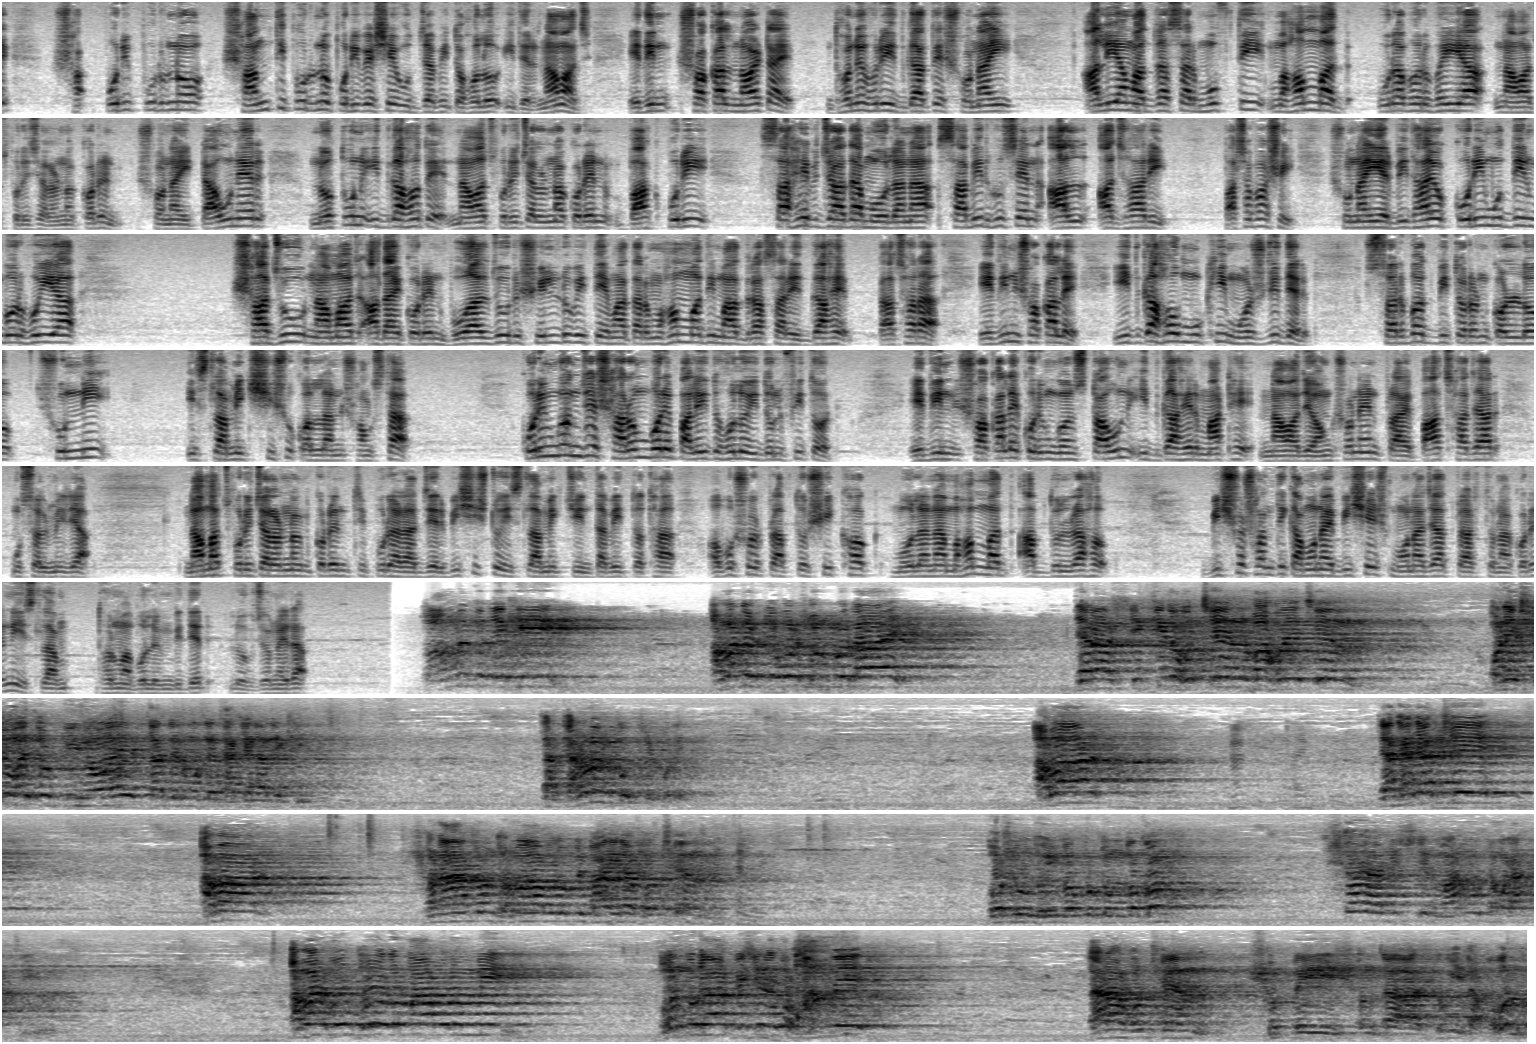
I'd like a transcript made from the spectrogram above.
পরিপূর্ণ, শান্তিপূর্ণ পরিবেশে উদযাপিত হলো ঈদের নামাজ। এদিন সকাল নয়টায় ধনেহরি ঈদগাতে সোনাই আলিয়া মাদ্রাসার মুফতি মোহাম্মদ উরাভর ভাইয়া নামাজ পরিচালনা করেন। সোনাই টাউনের নতুন ঈদগাহতে নামাজ পরিচালনা করেন বাঘপুরি সাহেবজাদা মৌলানা সাবির হোসেন আল আজহারি পাশাপাশি সোনাইয়ের বিধায়ক করিম উদ্দিন বরভুইয়া সাজু নামাজ আদায় করেন। বোয়ালজুর শিলডুবি তেমাতার মোহাম্মদী মাদ্রাসার ঈদগাহে। তাছাড়া এদিন সকালে ঈদগাহমুখী মসজিদের শরবত বিতরণ করল সুন্নি ইসলামিক শিশু কল্যাণ সংস্থা। করিমগঞ্জে সাড়ম্বরে পালিত হলো ঈদ উল ফিতর। এদিন সকালে করিমগঞ্জ টাউন ঈদগাহের মাঠে নামাজে অংশ নেন প্রায় পাঁচ হাজার মুসলমিরা নামাজ পরিচালনা করেন ত্রিপুরা রাজ্যের বিশিষ্ট ইসলামিক চিন্তাবিদ তথা অবসরপ্রাপ্ত শিক্ষক মৌলানা মোহাম্মদ আব্দুল রাহ বিশ্ব শান্তি কামনায় বিশেষ মোনাজাত প্রার্থনা করেন ইসলাম ধর্মাবলম্বীদের লোকজনেরা তো আমরা তো দেখি আমাদের যুব সম্প্রদায় যারা শিক্ষিত হচ্ছেন বা হয়েছেন, অনেক সময় তো বিনয় তাদের মধ্যে থাকে না দেখি। তার কারণ আমি করতে পারি আবার দেখা যাচ্ছে, আবার সনাতন ধর্মাবলম্বী ভাইরা বলছেন, বসু, দৈব, কুটুম্বকম, সারা বিশ্বের মানুষ আমার আত্মীয়। আমার বন্ধু হলো মাবলম্বী বন্ধুরা বিশেষত ভাঙবে। তারা বলছেন সবে সন্ধ্যা সুবিধা হল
